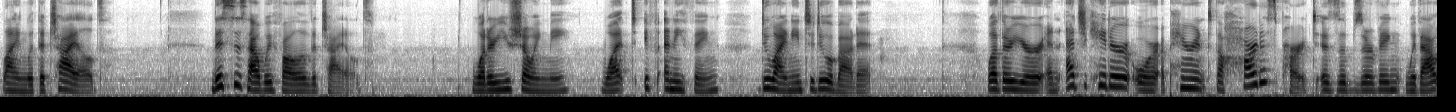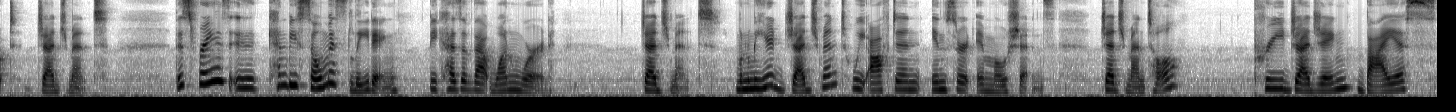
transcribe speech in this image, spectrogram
lying with the child. This is how we follow the child. What are you showing me? What, if anything, do I need to do about it? Whether you're an educator or a parent, the hardest part is observing without judgment. This phrase can be so misleading because of that one word judgment. When we hear judgment, we often insert emotions judgmental, prejudging, bias,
